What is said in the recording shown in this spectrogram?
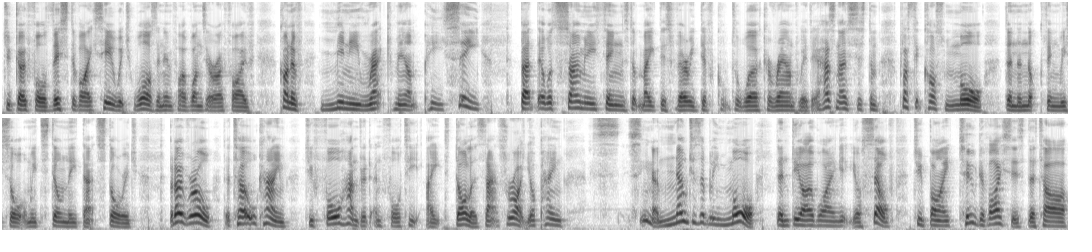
to go for this device here, which was an N5105 kind of mini rack mount PC but there were so many things that made this very difficult to work around with. It has no system, plus it costs more than the NUC thing we saw, and we'd still need that storage. But overall, the total came to $448. That's right, you're paying you know noticeably more than DIYing it yourself to buy two devices that are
